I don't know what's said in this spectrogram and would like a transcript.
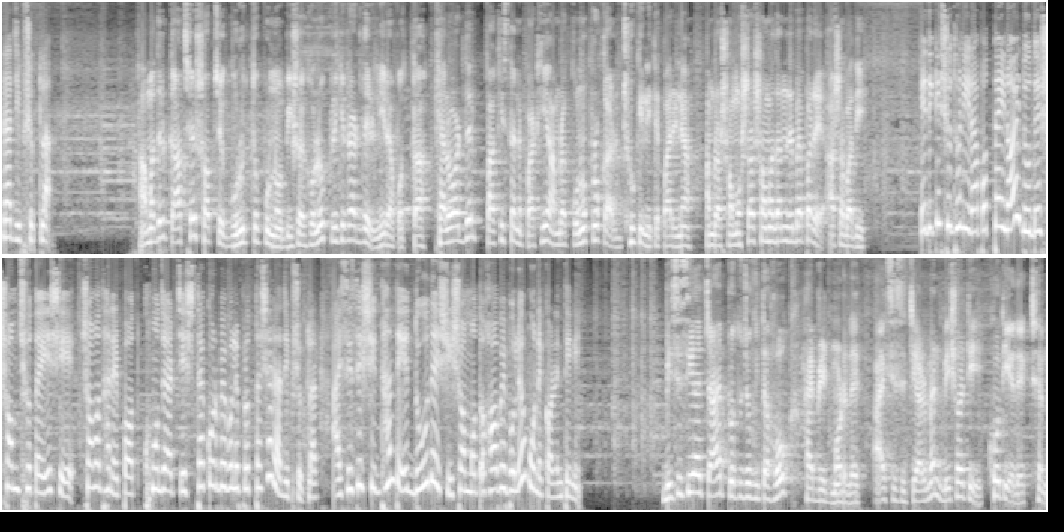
রাজীব শুক্লা। আমাদের কাছে সবচেয়ে গুরুত্বপূর্ণ বিষয় হলো ক্রিকেটারদের নিরাপত্তা। খেলোয়াড়দের পাকিস্তানে পাঠিয়ে আমরা কোনো প্রকার ঝুঁকি নিতে পারি না। আমরা সমস্যা সমাধানের ব্যাপারে আশাবাদী। এদিকে শুধু নিরাপত্তাই নয় দুদেশ সমঝোতায় এসে সমাধানের পথ খোঁজার চেষ্টা করবে বলে প্রত্যাশা রাজীব শুক্লার। আইসিসির সিদ্ধান্তে দুদেশই সম্মত হবে বলেও মনে করেন তিনি। বিসিসিআই চায় প্রতিযোগিতা হোক, হাইব্রিড মডেলে আইসিসি চেয়ারম্যান বিষয়টি খতিয়ে দেখছেন।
